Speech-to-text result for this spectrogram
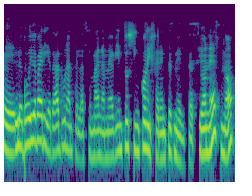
eh, le doy de variedad durante la semana. Me aviento cinco diferentes meditaciones, ¿no?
